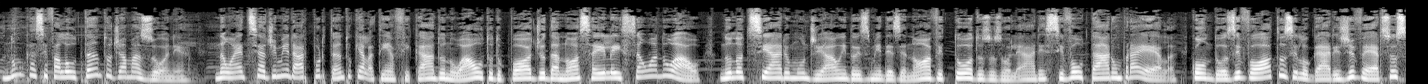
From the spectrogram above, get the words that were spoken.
Nunca se falou tanto de Amazônia. Não é de se admirar, portanto, que ela tenha ficado no alto do pódio da nossa eleição anual. No Noticiário Mundial em 2019, todos os olhares se voltaram para ela. Com 12 votos e lugares diversos,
